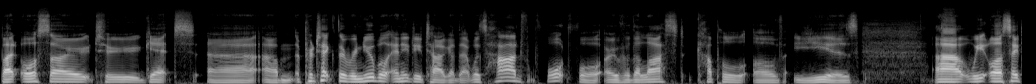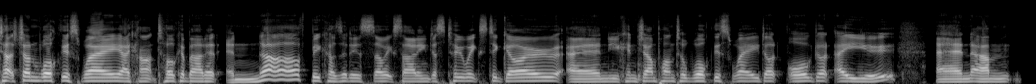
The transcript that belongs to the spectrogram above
but also to get uh, um, protect the renewable energy target that was hard fought for over the last couple of years. Uh, we also touched on Walk This Way. I can't talk about it enough because it is so exciting. Just two weeks to go, and you can jump onto walkthisway.org.au and um,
